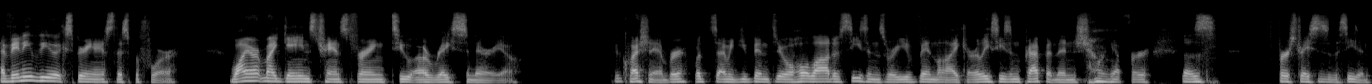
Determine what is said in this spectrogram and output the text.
Have any of you experienced this before? Why aren't my gains transferring to a race scenario? Good question, Amber. What's I mean, you've been through a whole lot of seasons where you've been like early season prep and then showing up for those first races of the season.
